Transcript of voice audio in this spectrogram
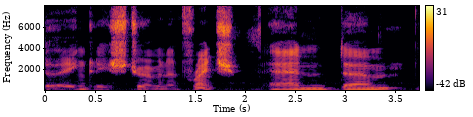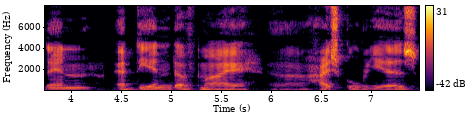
uh, English, German, and French. And um, then at the end of my uh, high school years,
